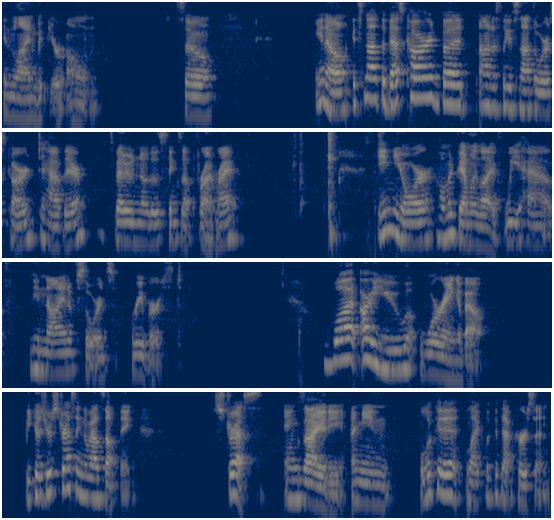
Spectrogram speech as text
in line with your own. So, you know, it's not the best card, but honestly, it's not the worst card to have there. It's better to know those things up front, right? In your home and family life, we have the Nine of Swords reversed. What are you worrying about? Because you're stressing about something. Stress, anxiety. I mean, look at it like, look at that person.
